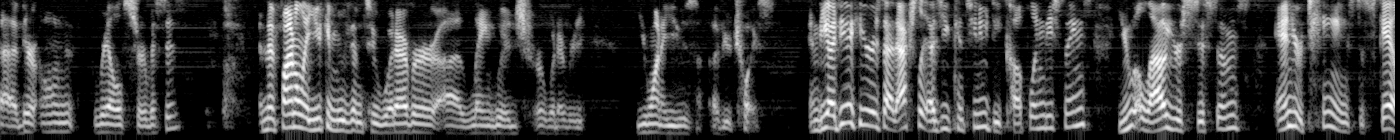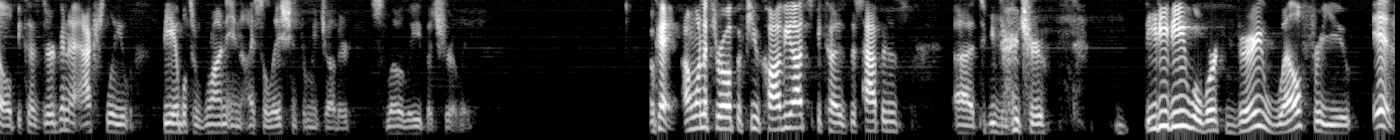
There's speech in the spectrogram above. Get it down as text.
uh, their own Rails services. And then finally, you can move them to whatever uh, language or whatever you want to use of your choice. And the idea here is that actually as you continue decoupling these things, you allow your systems and your teams to scale because they're going to actually be able to run in isolation from each other slowly but surely. Okay, I want to throw up a few caveats because this happens uh, to be very true. DDD will work very well for you if,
